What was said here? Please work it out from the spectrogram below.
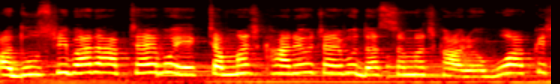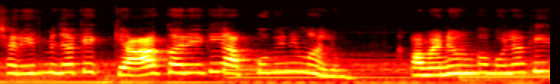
और दूसरी बात आप चाहे वो एक चम्मच खा रहे हो चाहे वो दस चम्मच खा रहे हो वो आपके शरीर में जाके क्या करेगी आपको भी नहीं मालूम। और मैंने उनको बोला कि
